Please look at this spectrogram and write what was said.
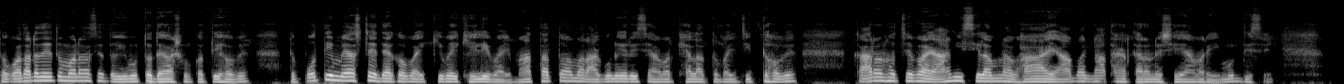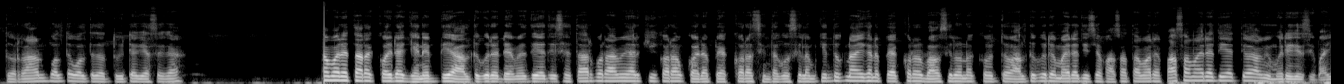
তো কথাটা যেহেতু মনে আছে তো ইমোট তো দেওয়া শুরু করতেই হবে। তো প্রতি ম্যাচটাই দেখো ভাই কি ভাই খেলি ভাই। মাথা তো আমার আগুন হয়ে রইছে। আমার খেলা তো ভাই জিততে হবে। কারণ হচ্ছে ভাই আমি ছিলাম না ভাই। আমার না থাকার কারণে সে আমার ইমোট দিছে। তো রান বলতে, বলতে তো দুইটা গেছে গা। আমারে তারা কয়টা গ্রেনেড দিয়ে আলতু করে ড্যামেজ দিয়ে দিছে। তারপর আমি আর কি করাম কয়টা প্যাক করার চিন্তা করছিলাম। কিন্তু না এখানে প্যাক করার ভাও ছিল না। তো আলতু করে মাইরা দিছে পাছাতে আমারে। পাছা মাইরা দিয়ে তো আমি মরে গেছি ভাই।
